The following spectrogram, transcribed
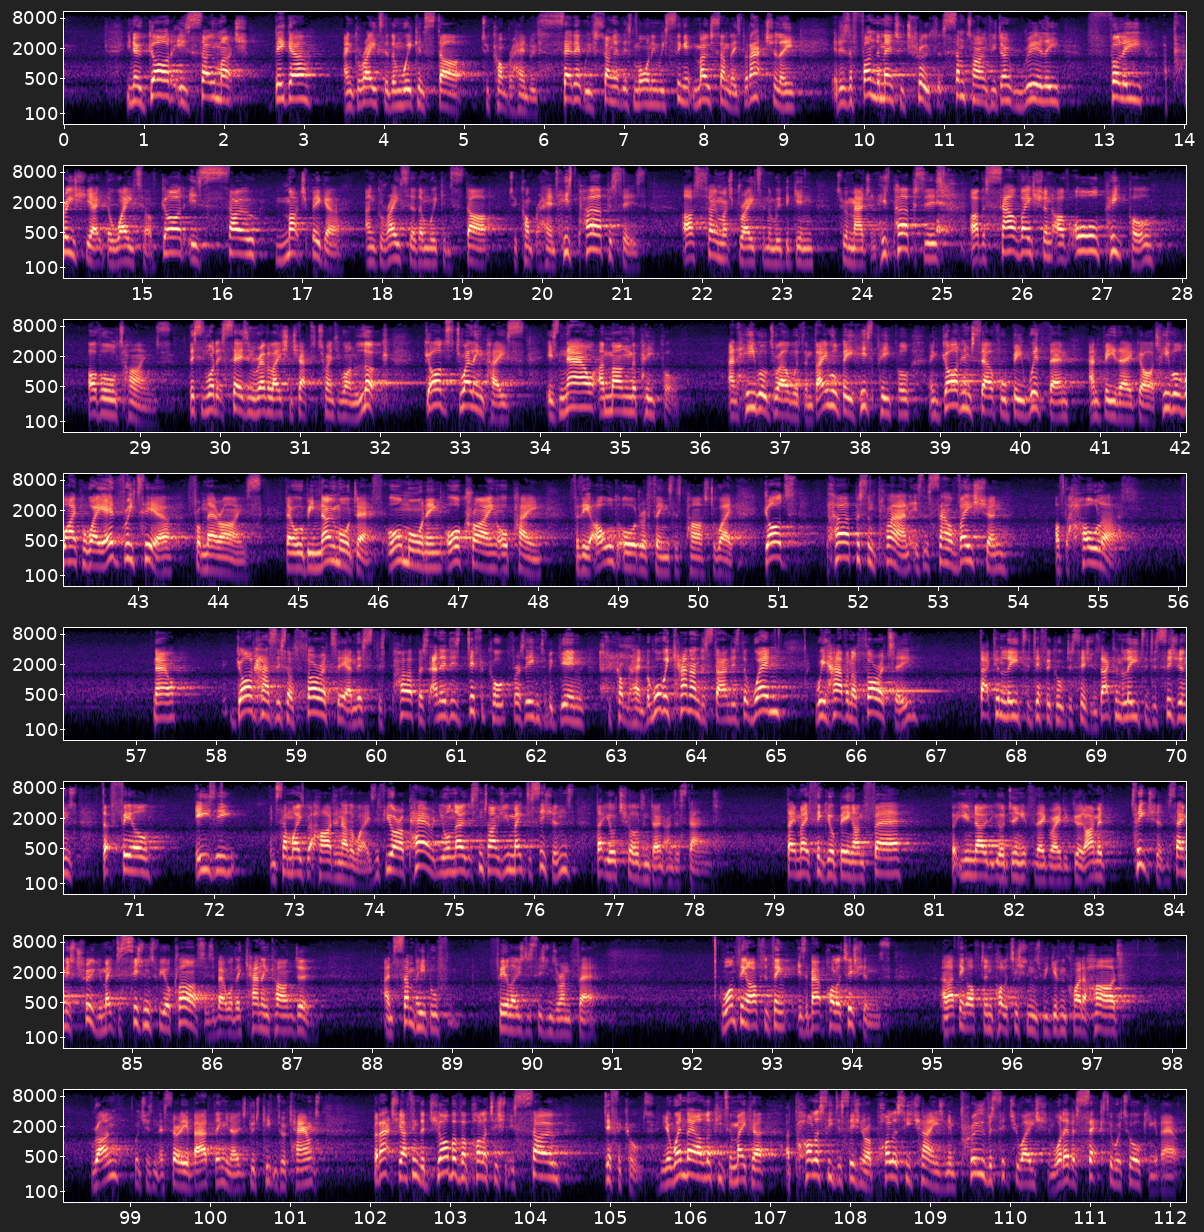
You know, God is so much bigger and greater than we can start to comprehend. We've said it, we've sung it this morning, we sing it most Sundays, but actually, it is a fundamental truth that sometimes we don't really fully appreciate the weight of. God is so much bigger and greater than we can start to comprehend. His purposes are so much greater than we begin to imagine. His purposes are the salvation of all people of all times. This is what it says in Revelation chapter 21. Look, God's dwelling place is now among the people and he will dwell with them. They will be his people, and God himself will be with them and be their God. He will wipe away every tear from their eyes. There will be no more death, or mourning, or crying, or pain, for the old order of things has passed away. God's purpose and plan is the salvation of the whole earth. Now, God has this authority and this, this purpose, and it is difficult for us even to begin to comprehend. But what we can understand is that when we have an authority, that can lead to difficult decisions. That can lead to decisions that feel easy in some ways, but hard in other ways. If you are a parent, you'll know that sometimes you make decisions that your children don't understand. They may think you're being unfair, but you know that you're doing it for their greater good. I'm a teacher, the same is true. You make decisions for your classes about what they can and can't do. And some people feel those decisions are unfair. One thing I often think is about politicians and I think often politicians, we give them quite a hard run, which isn't necessarily a bad thing. You know, it's good to keep them to account. But actually, I think the job of a politician is so difficult. You know, when they are looking to make a, a policy decision or a policy change and improve a situation, whatever sector we're talking about,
